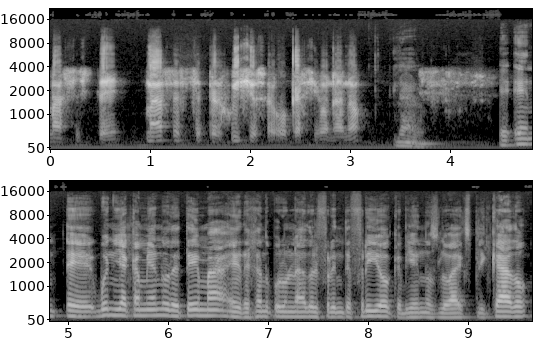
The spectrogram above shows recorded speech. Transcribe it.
más este más este perjuicios ocasiona no claro. Eh, eh, bueno ya cambiando de tema eh, dejando por un lado el frente frío que bien nos lo ha explicado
